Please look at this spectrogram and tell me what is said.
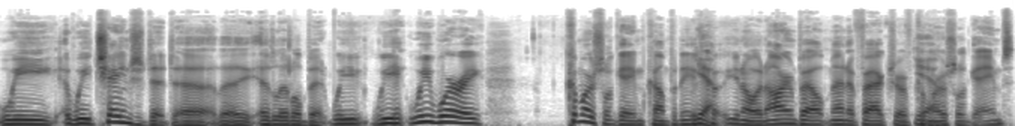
we we changed it uh, a, little bit. We we we were a commercial game company, Yeah. you know, an iron belt manufacturer of Yeah. commercial games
